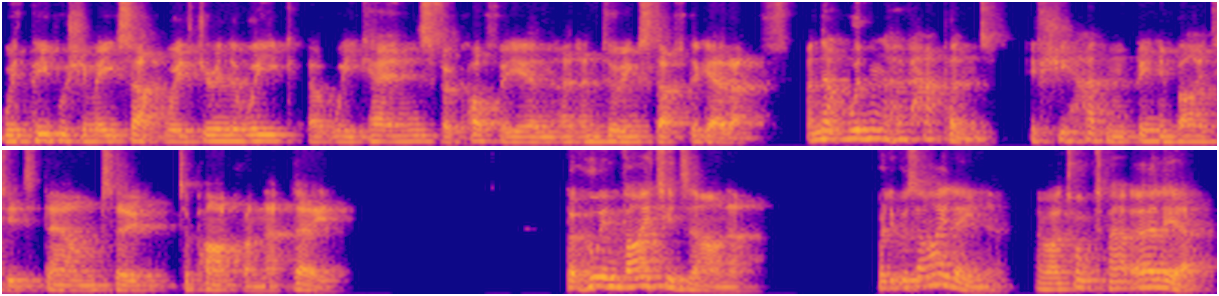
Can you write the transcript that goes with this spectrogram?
with people she meets up with during the week, at weekends for coffee and, and, and doing stuff together. And that wouldn't have happened if she hadn't been invited down to, to Parkrun that day. But who invited Zana? Well, it was Eileen, who I talked about earlier.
